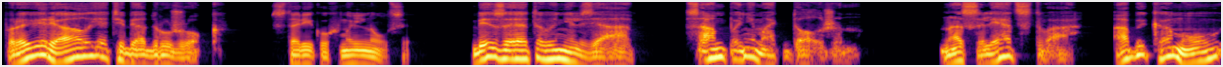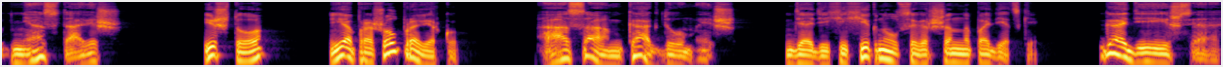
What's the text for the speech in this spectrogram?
«Проверял я тебя, дружок», — старик ухмыльнулся. «Без этого нельзя. Сам понимать должен. Наследство абы кому не оставишь». «И что? Я прошел проверку?» «А сам как думаешь?» Дядя хихикнул совершенно по-детски. «Годишься,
